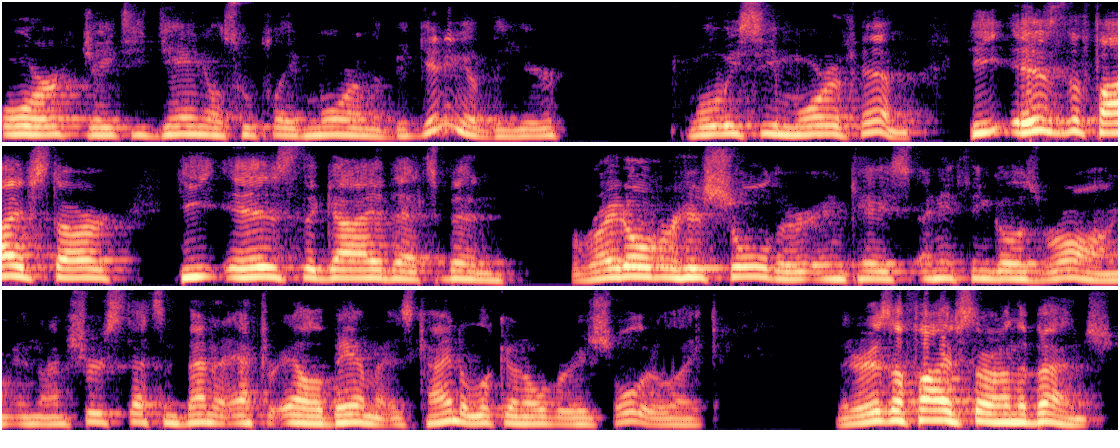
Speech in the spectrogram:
or JT Daniels, who played more in the beginning of the year? Will we see more of him? He is the five star. He is the guy that's been right over his shoulder in case anything goes wrong. And I'm sure Stetson Bennett after Alabama is kind of looking over his shoulder like there is a five star on the bench.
